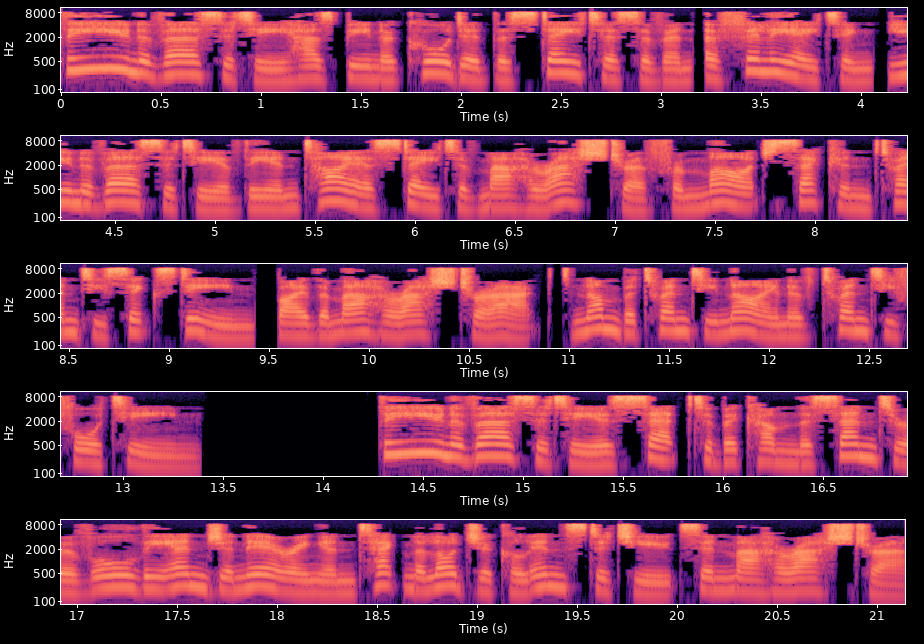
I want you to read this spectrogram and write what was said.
The university has been accorded the status of an affiliating university of the entire state of Maharashtra from March 2, 2016, by the Maharashtra Act No. 29 of 2014. The university is set to become the center of all the engineering and technological institutes in Maharashtra.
